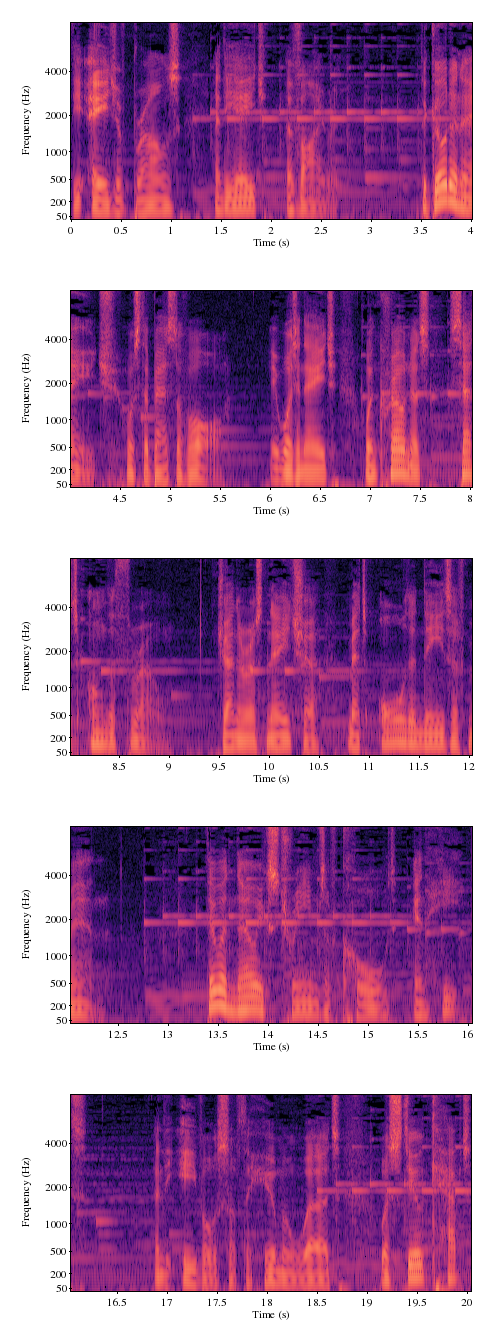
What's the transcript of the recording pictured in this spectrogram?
the Age of Bronze, and the Age of Iron. The Golden Age was the best of all. It was an age when Cronus sat on the throne. Generous nature met all the needs of men. There were no extremes of cold and heat, and the evils of the human world were still kept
